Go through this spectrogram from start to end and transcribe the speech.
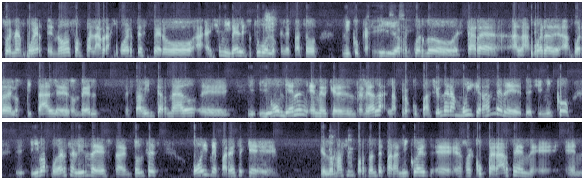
suena fuerte, ¿no? Son palabras fuertes, pero a ese nivel estuvo lo que le pasó Nico Castillo. Yo recuerdo estar a, la afuera, de, afuera del hospital eh, donde él estaba internado eh, y, hubo un día en, el que en realidad la, preocupación era muy grande de, si Nico eh, iba a poder salir de esta. Entonces, hoy me parece que, que lo más importante para Nico es, es recuperarse en, en,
